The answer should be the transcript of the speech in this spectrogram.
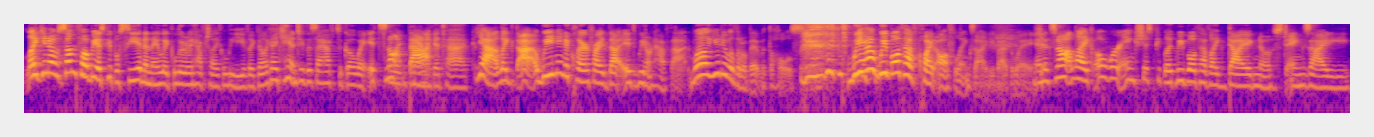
like you know some phobias people see it and they like literally have to like leave, like they're like, "I can't do this, I have to go away." It's not like that. panic attack Yeah, like uh, we need to clarify that it, we don't have that. Well, you do a little bit with the holes. we have we both have quite awful anxiety, by the way, and it's not like oh we're anxious people. Like we both have like diagnosed anxiety.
